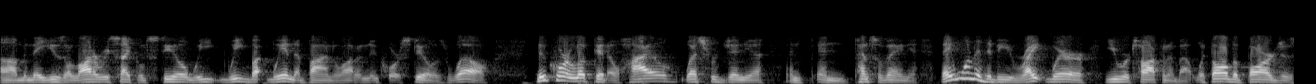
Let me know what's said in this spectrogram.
um, and they use a lot of recycled steel. We we we end up buying a lot of Nucor steel as well. Nucor looked at Ohio, West Virginia, and, and Pennsylvania. They wanted to be right where you were talking about, with all the barges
